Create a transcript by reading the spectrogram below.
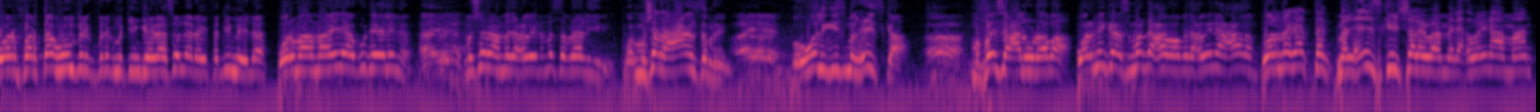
war farta hun firig firig makiingeheraaso leeray fadhimayla war maamaahidaa ku dheelina. Musharax madaxweyne ma sabraa la yidhi war musharaxa aan sabrin. Oo weligiis malxiiska ma faysal caliwuraabaa war ninkaas ma dhaca waa madaxweynaha caalamka war naga tag. Malxiiskii shalay waa madaxweynaha maanta.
